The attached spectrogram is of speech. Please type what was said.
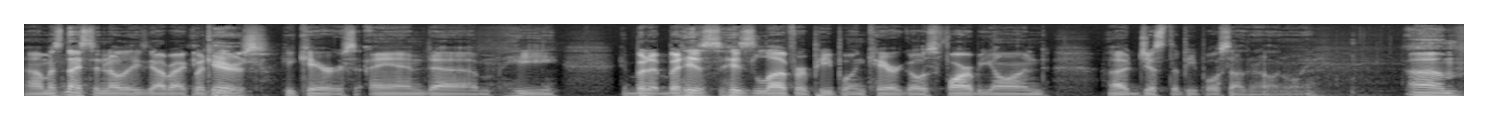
um, it's nice to know that he's got back. But he cares. He, he cares, and um, he, but but his his love for people and care goes far beyond uh, just the people of Southern Illinois. Um,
